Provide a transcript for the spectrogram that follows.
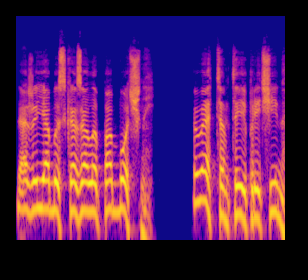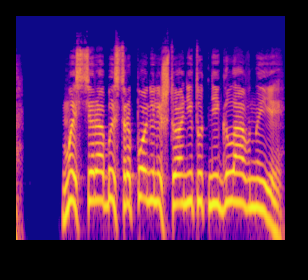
Даже, я бы сказала, побочной. В этом-то и причина. Мастера быстро поняли, что они тут не главные,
